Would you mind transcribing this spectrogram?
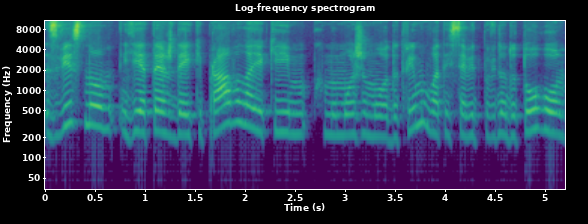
Звісно, є теж деякі правила, які ми можемо дотримуватися відповідно до того,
